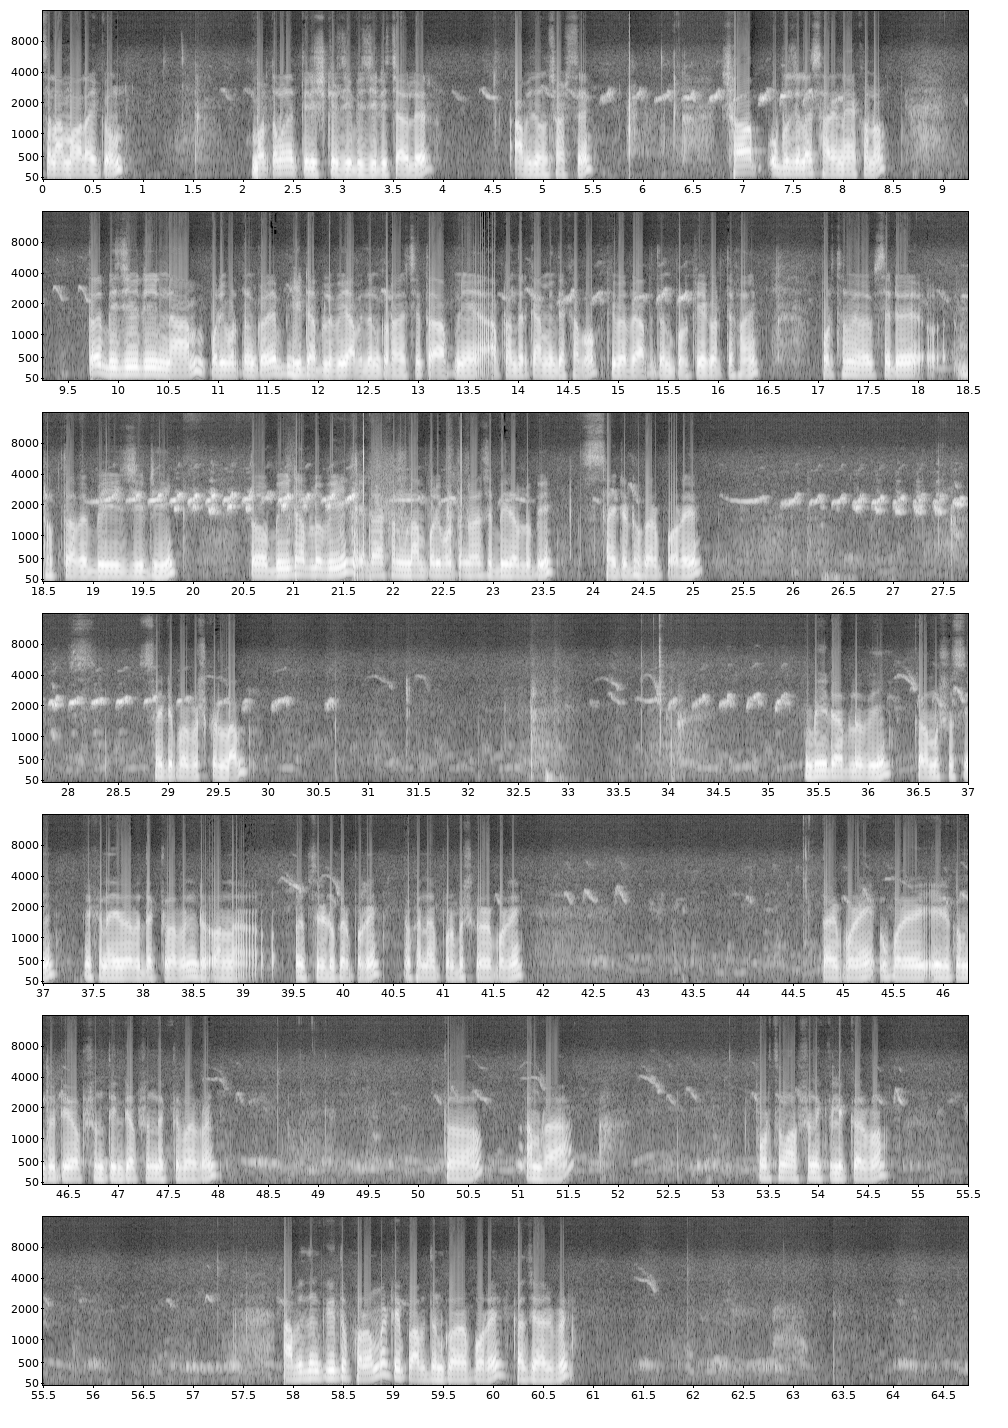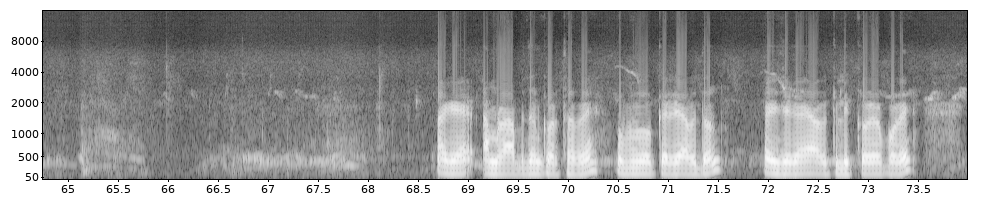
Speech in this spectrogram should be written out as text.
আসসালামু আলাইকুম। বর্তমানে তিরিশ কেজি বিজিডি চাউলের আবেদন ছাড়ছে সব উপজেলায় ছাড়ে না এখনও তবে বিজিবিডির নাম পরিবর্তন করে ভিডাব্লিউবি আবেদন করা হয়েছে। তো আপনি, আপনাদেরকে আমি দেখাবো কীভাবে আবেদন প্রক্রিয়া করতে হয়। প্রথমে ওয়েবসাইটে ঢুকতে হবে বিজিডি। তো বিডাব্লিউবি এটা এখন নাম পরিবর্তন করা হয়েছে বিডাব্লিউবি সাইটে ঢোকার পরে সাইটে প্রবেশ করলাম। বিডাব্লিউবি কর্মসূচি, এখানে এভাবে দেখতে পাবেন ওয়েবসাইটে ঢোকার পরে, ওখানে প্রবেশ করার পরে, তারপরে উপরে এরকম দুটি অপশন তিনটি অপশন দেখতে পাবেন তো আমরা প্রথম অপশনে ক্লিক করব। আবেদনকৃত ফর্মে টিপ আবেদন করার পরে কাজে আসবে। আগে আমরা আবেদন করতে হবে, উপভোগকারীর আবেদন। এই জায়গায় ক্লিক করার পরে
